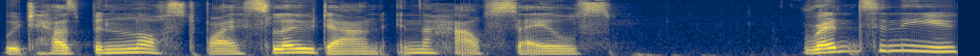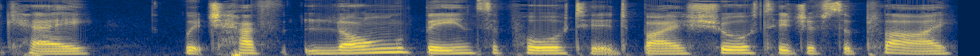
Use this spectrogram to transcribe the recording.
which has been lost by a slowdown in the house sales. Rents in the UK, which have long been supported by a shortage of supply,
